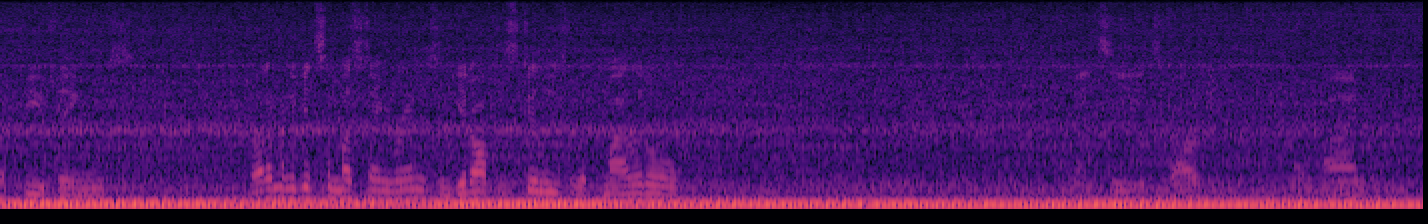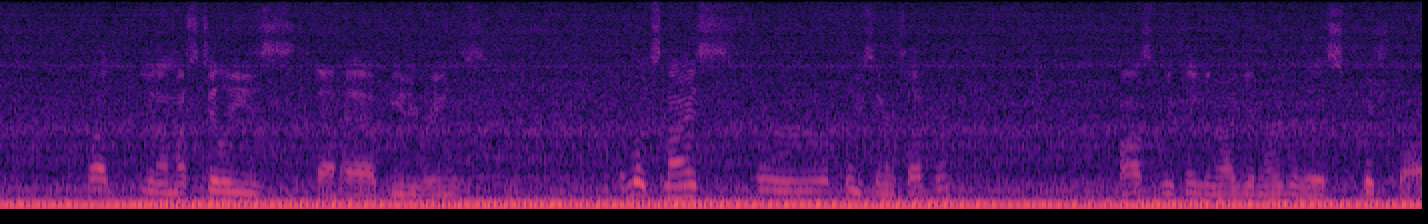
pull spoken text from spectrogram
a few things. But I'm gonna get some Mustang rims and get off the Steelies with my little But you know, my Steelies that have beauty rings. It looks nice for a police interceptor. Possibly thinking about getting rid of this push bar.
